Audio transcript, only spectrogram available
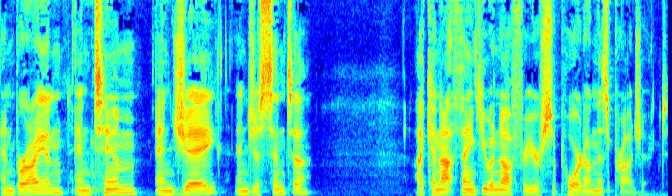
and Brian and Tim and Jay and Jacinta. I cannot thank you enough for your support on this project.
